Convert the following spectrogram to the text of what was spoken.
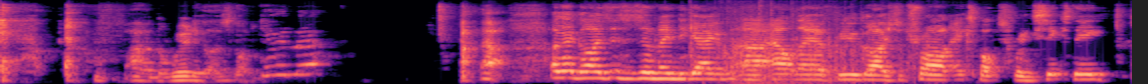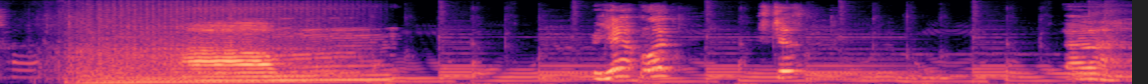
I really got to stop doing that. okay guys, this is an indie game uh, out there for you guys to try on Xbox 360. Um, yeah, like, it's just... Uh,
